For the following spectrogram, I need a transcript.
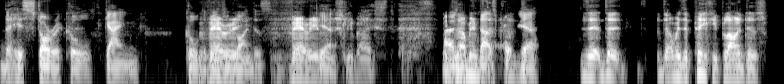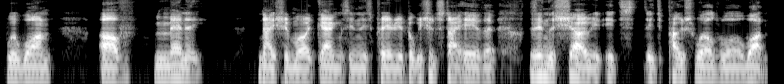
the historical gang called the very, Peaky Blinders. Very yeah. loosely based. And I mean, that's yeah. the, the I mean the Peaky Blinders were one of many nationwide gangs in this period. But we should state here that because in the show it, it's it's post World War One.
